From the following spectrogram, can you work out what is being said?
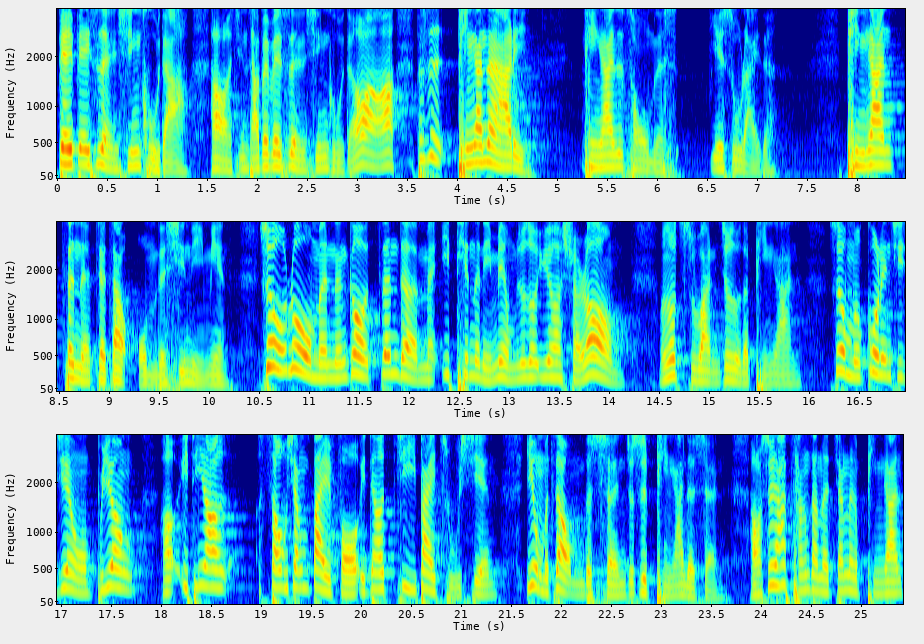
杯杯是很辛苦的啊，好，警察杯杯是很辛苦的，哇啊！但是平安在哪里？平安是从我们的耶稣来的，平安真的就在我们的心里面。所以，若我们能够真的每一天的里面，我们就说约和华 Shalom，我说主啊，你就是我的平安。所以，我们过年期间，我们不用好一定要烧香拜佛，一定要祭拜祖先，因为我们知道我们的神就是平安的神。好，所以他常常的将那个平安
